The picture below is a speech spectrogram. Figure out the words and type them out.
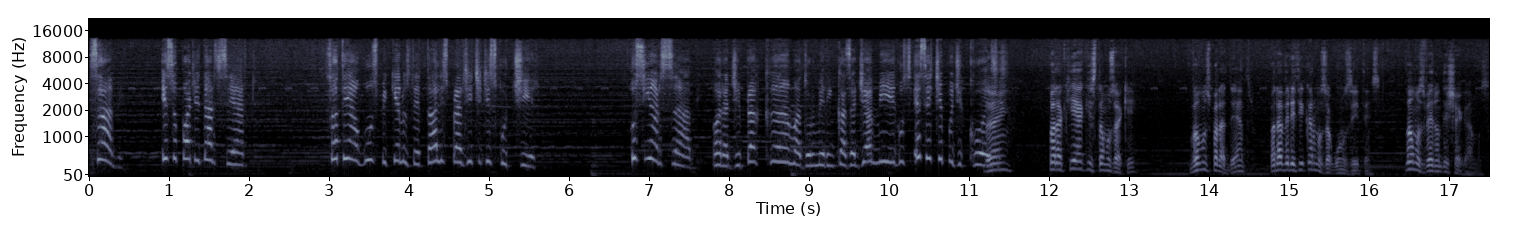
Sabe, isso pode dar certo. Só tem alguns pequenos detalhes pra gente discutir. O senhor sabe, hora de ir pra cama, dormir em casa de amigos, esse tipo de coisa. Bem, para que é que estamos aqui? Vamos para dentro, para verificarmos alguns itens. Vamos ver onde chegamos.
